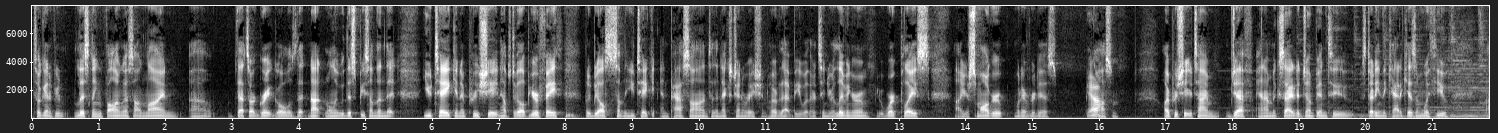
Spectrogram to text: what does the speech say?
So again, if you're listening, following us online, uh, that's our great goal. Is that not only would this be something that you take and appreciate and helps develop your faith, but it'd be also something you take and pass on to the next generation, whoever that be, whether it's in your living room, your workplace, uh, your small group, whatever it is. Yeah. Awesome. Well, I appreciate your time, Jeff, and I'm excited to jump into studying the Catechism with you. Uh,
